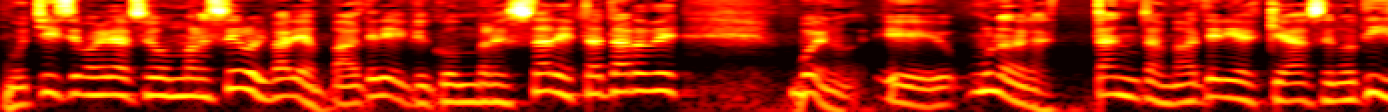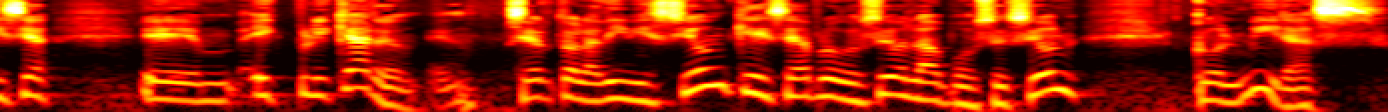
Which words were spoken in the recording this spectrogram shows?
Muchísimas gracias, don Marcelo. Hay varias materias que conversar esta tarde. Bueno, eh, una de las tantas materias que hace noticia, eh, explicar, eh, ¿cierto?, la división que se ha producido en la oposición con miras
